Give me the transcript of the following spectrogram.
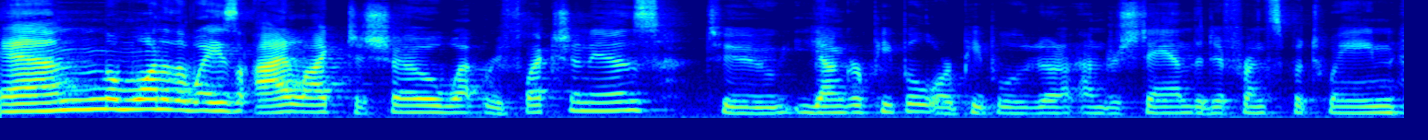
And one of the ways I like to show what reflection is to younger people or people who don't understand the difference between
